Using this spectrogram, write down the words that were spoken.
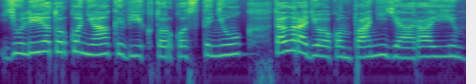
Юлія Торконяк, Віктор Костенюк, телерадіокомпанія Раї.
